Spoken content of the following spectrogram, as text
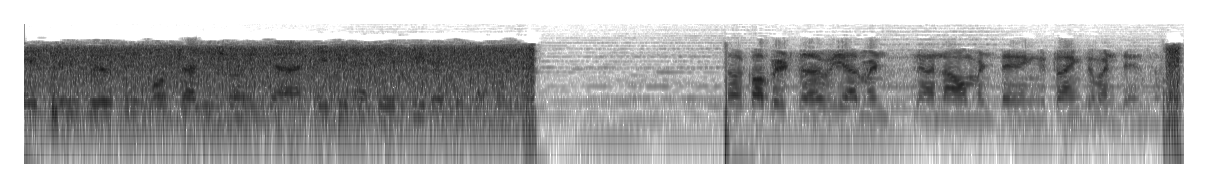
A303, most rally showing uh, 1800 feet at descending. Uh, copied, sir. We are main- uh, now maintaining, trying to maintain, sir.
